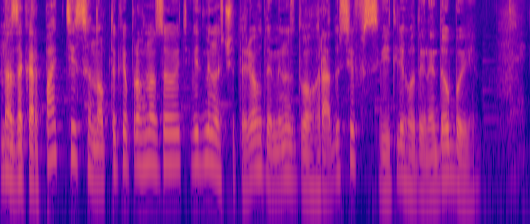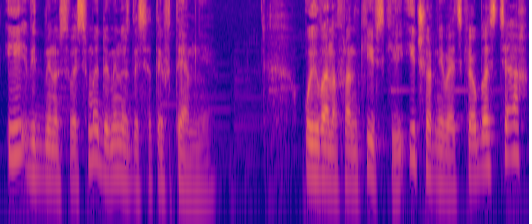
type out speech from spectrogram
На Закарпатті синоптики прогнозують від мінус 4 до мінус 2 градусів в світлі години доби і від мінус 8 до мінус 10 в темні. У Івано-Франківській і Чернівецькій областях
